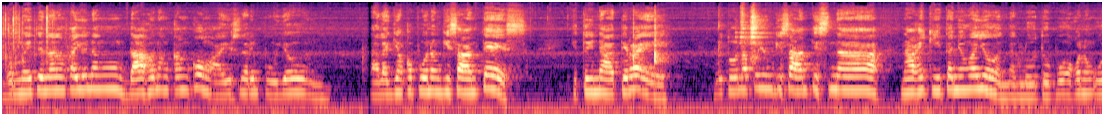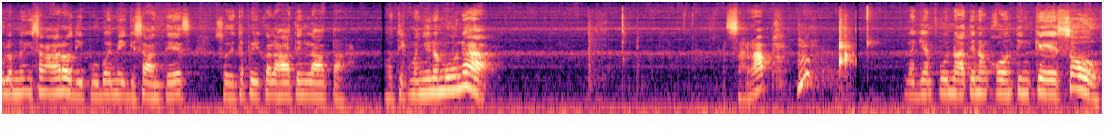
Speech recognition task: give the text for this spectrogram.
gamitin na lang kayo ng dahon ng kangkong. Ayos na rin po yun. Lalagyan ko po ng gisantes. Ito'y natira eh. Luto na po yung gisantes na nakikita nyo ngayon. Nagluto po ako ng ulam ng isang araw. Di po ba may gisantes? So ito po yung kalahating lata. O tikman nyo na muna. Sarap. Hmm? Lagyan po natin ng konting keso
